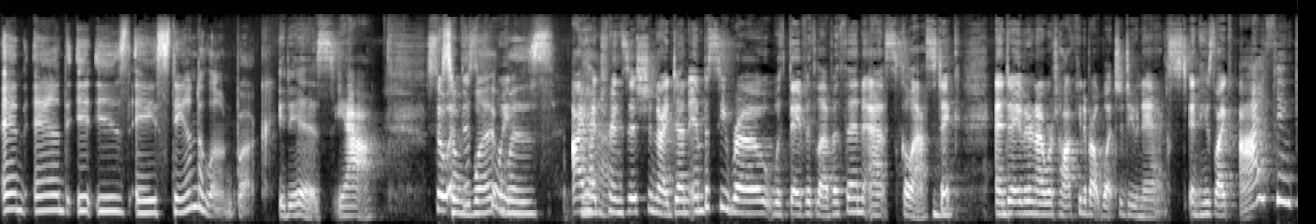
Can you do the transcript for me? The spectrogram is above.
And and it is a standalone book. It is. Yeah. So, so at this what point, was I had transitioned. I'd done Embassy Row with David Levithan at Scholastic, mm-hmm. and David and I were talking about what to do next. And he's like, "I think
